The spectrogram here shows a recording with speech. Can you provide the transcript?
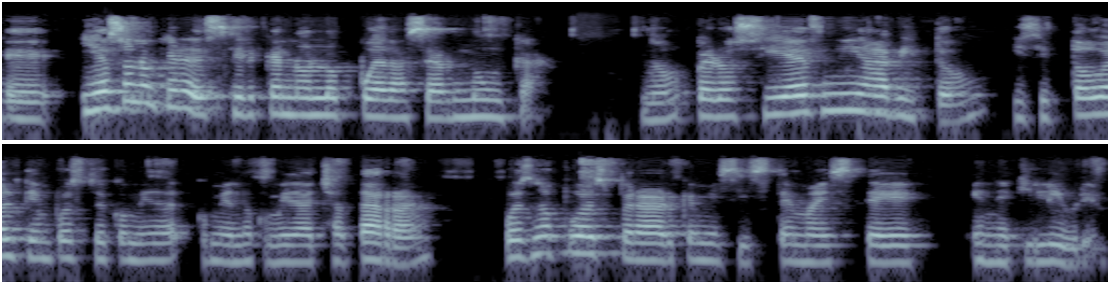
Eh, y eso no quiere decir que no lo pueda hacer nunca, ¿no? Pero si es mi hábito y si todo el tiempo estoy comiendo comida chatarra, pues no puedo esperar que mi sistema esté en equilibrio.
